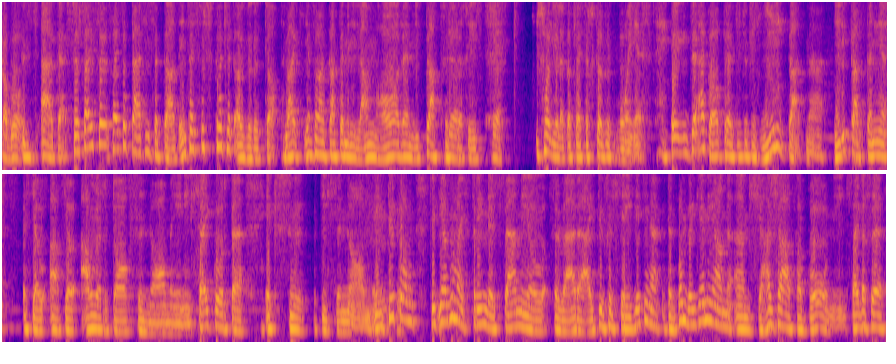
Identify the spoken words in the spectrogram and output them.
Kabot. Ah, okay, so sy is een persiese kat, en sy is verskrikkelijk over the top. Like, een van die katte met die lang haare, met die plat gezicht is. Ja, ja so lelijk dat sy verskrikkelijk mooi is. En toe ek ook krijg, dit is hierdie kat nou, hierdie kat kan nie is jou, af jou allerdaagse naam en nie, sy korte exotiese naam. En toe kom, toe een van my vriende, Samuel Ferreira, hy toe gesê, weet jy nou, dan kom, denk jy nie aan um, Jaja Gabon nie, sy was een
